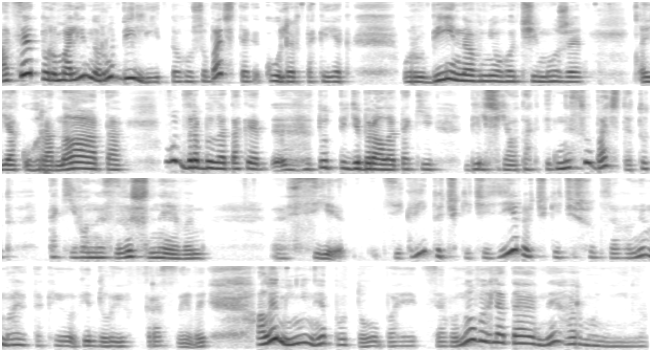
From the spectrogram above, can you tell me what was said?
А це турмалін рубіліт, того що, бачите, колір такий, як у рубіна в нього, чи може як у граната. От зробила таке, е, тут підібрала такі, більш я отак піднесу, бачите, тут такі вони з вишневим. е, Всі ці квіточки, чи зірочки, чи що це, вони мають такий відлив красивий. Але мені не подобається. Воно виглядає негармонійно.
